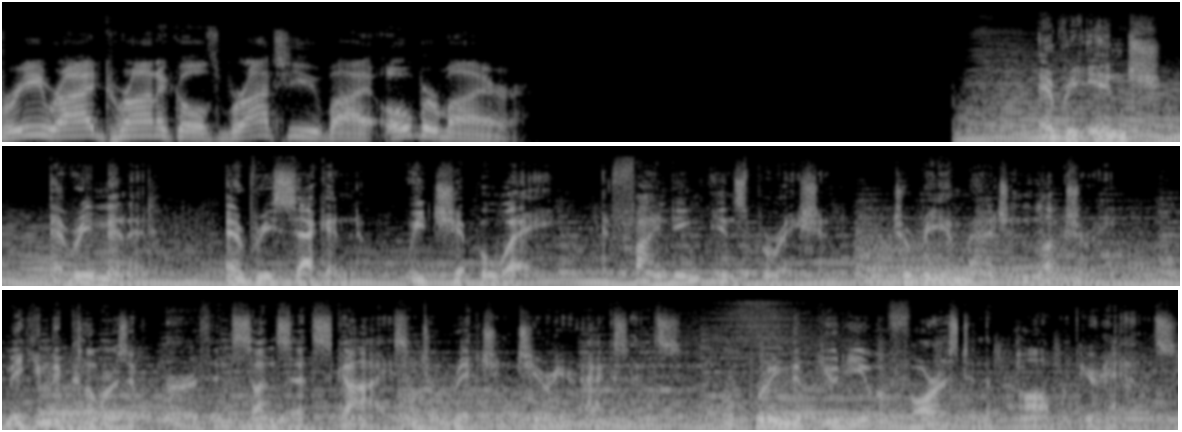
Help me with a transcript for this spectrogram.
Free Ride Chronicles brought to you by Obermeyer. Every inch, every minute, every second, we chip away at finding inspiration to reimagine luxury, making the colors of earth and sunset skies into rich interior accents, or putting the beauty of a forest in the palm of your hands.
